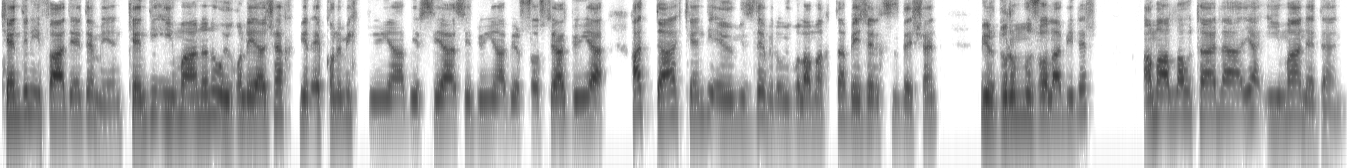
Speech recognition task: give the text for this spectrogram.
kendini ifade edemeyen, kendi imanını uygulayacak bir ekonomik dünya, bir siyasi dünya, bir sosyal dünya, hatta kendi evimizde bile uygulamakta beceriksizleşen bir durumumuz olabilir. Ama Allahu Teala'ya iman eden,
